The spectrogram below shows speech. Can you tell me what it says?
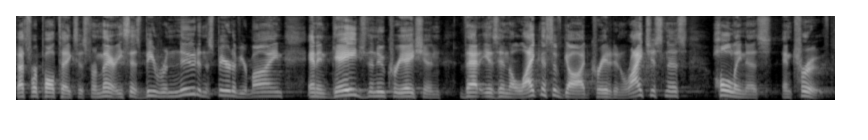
That's where Paul takes us from there. He says, Be renewed in the spirit of your mind and engage the new creation that is in the likeness of God, created in righteousness, holiness, and truth.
